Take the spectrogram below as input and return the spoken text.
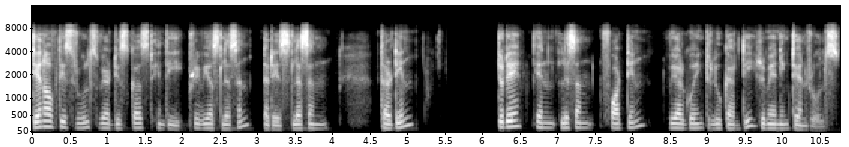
10 of these rules were discussed in the previous lesson, that is lesson 13. Today in lesson 14, we are going to look at the remaining 10 rules.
